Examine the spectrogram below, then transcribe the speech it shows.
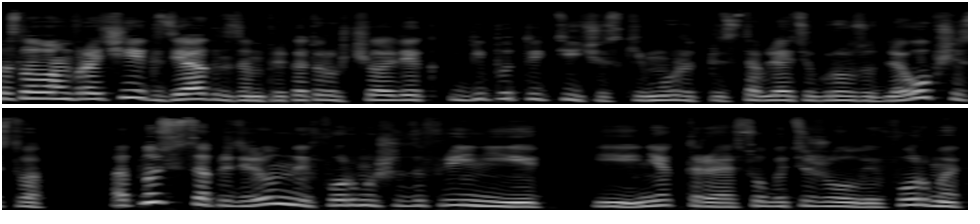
По словам врачей, к диагнозам, при которых человек гипотетически может представлять угрозу для общества, относятся определенные формы шизофрении и некоторые особо тяжелые формы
